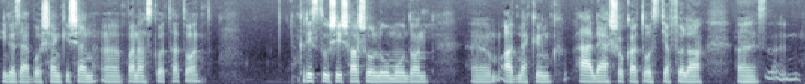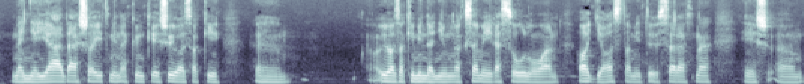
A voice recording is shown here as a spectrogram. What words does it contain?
igazából senki sem panaszkodhatott. Krisztus is hasonló módon ad nekünk áldásokat, osztja föl a, a mennyei áldásait mi nekünk, és ő az, aki ő az, aki mindannyiunknak személyre szólóan adja azt, amit ő szeretne, és um,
